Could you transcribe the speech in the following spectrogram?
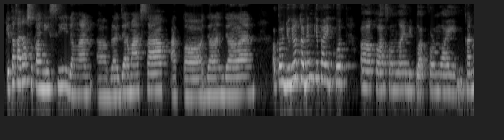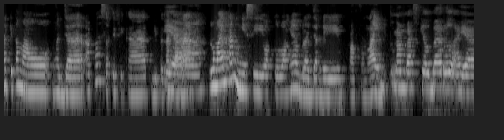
kita kadang suka ngisi dengan eh, belajar masak atau jalan-jalan Atau juga kadang kita ikut uh, kelas online di platform lain. karena kita mau ngejar apa sertifikat gitu kan Iya, karena lumayan kan mengisi waktu luangnya belajar di platform lain gitu. nambah skill baru lah ya.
